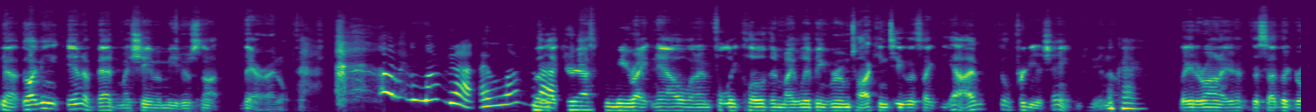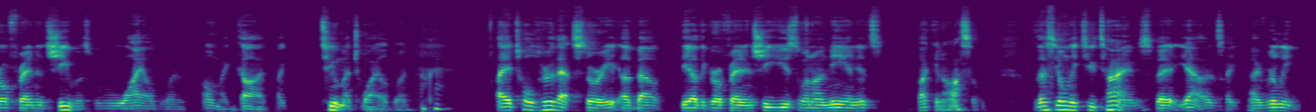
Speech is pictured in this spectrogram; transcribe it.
Yeah, I mean, in a bed, my shame meter's not there, I don't think. I love that. I love that. But like you're asking me right now when I'm fully clothed in my living room talking to you, it's like, yeah, I feel pretty ashamed, you know. Okay. Later on, I had this other girlfriend, and she was wild one. Oh my god, like too much wild one. Okay. I told her that story about the other girlfriend, and she used one on me, and it's fucking awesome. That's the only two times, but yeah, it's like I really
